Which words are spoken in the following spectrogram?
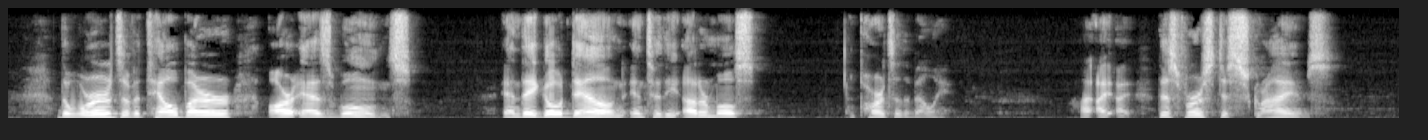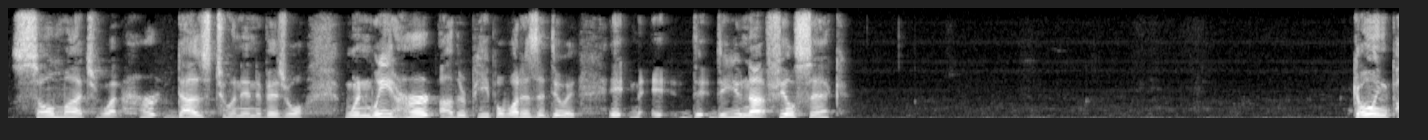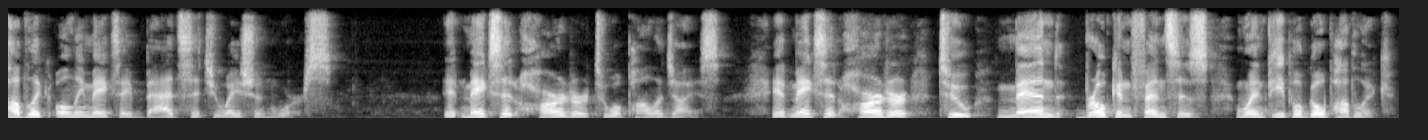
The words of a talebearer are as wounds and they go down into the uttermost parts of the belly. I, I, I, this verse describes so much what hurt does to an individual. When we hurt other people, what does it do? It, it, it, do you not feel sick? Going public only makes a bad situation worse. It makes it harder to apologize. It makes it harder to mend broken fences when people go public.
